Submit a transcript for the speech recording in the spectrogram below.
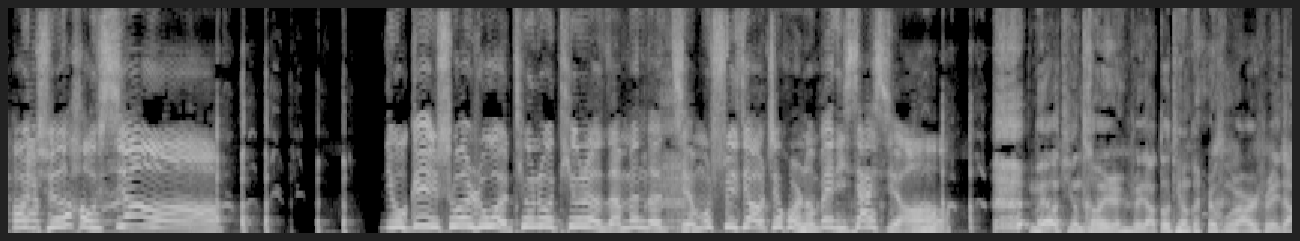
哈！啊，你学的好像啊！你我跟你说，如果听众听着咱们的节目睡觉，这会儿能被你吓醒。没有听特别人睡觉，都听个人公园睡觉。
